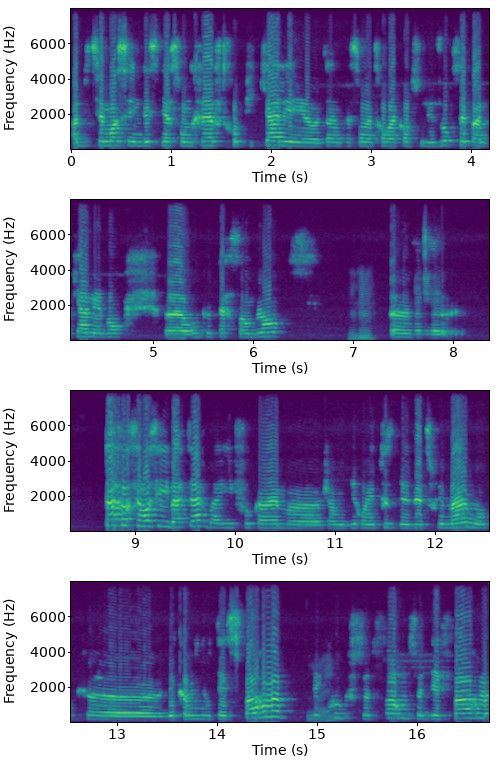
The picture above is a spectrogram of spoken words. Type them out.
habituellement, c'est une destination de rêve tropicale et euh, tu as l'impression d'être en vacances tous les jours. C'est pas le cas, mais bon, on peut faire semblant. Mm-hmm. pas forcément célibataire, bah, il faut quand même, j'ai envie de dire, on est tous des êtres humains, donc des communautés se forment, des couples se forment, se déforment.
